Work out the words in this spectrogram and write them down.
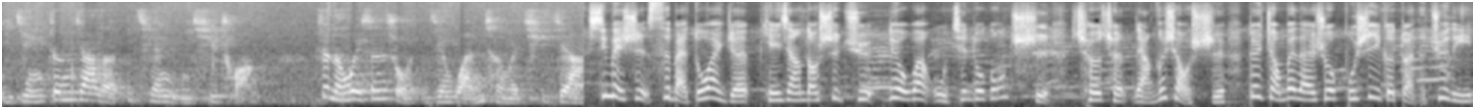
已经增加了一千零七床。智能卫生所已经完成了七家。新北市四百多万人，偏乡到市区六万五千多公尺，车程两个小时，对长辈来说不是一个短的距离。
